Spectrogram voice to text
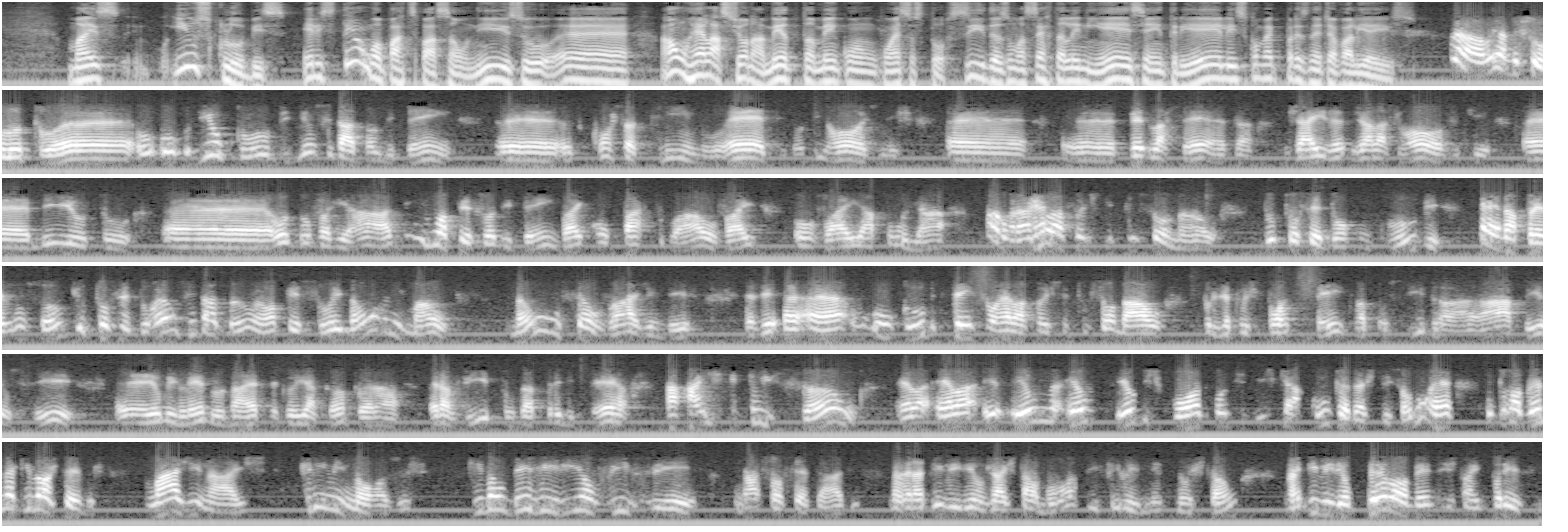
Mas e os clubes? Eles têm alguma participação nisso? É, há um relacionamento também com, com essas torcidas, uma certa leniência entre eles? Como é que o presidente avalia isso? Não, em absoluto. É, o, o, de um clube, de um cidadão de bem, é, Constantino, Edno, Diógenes, é, é, Pedro Lacerda, Jair Jalaslovski, é, Milton, é, Rodolfo Aguiar, nenhuma pessoa de bem vai compactuar ou vai, ou vai apoiar. Agora, a relação institucional do torcedor com o clube é na presunção que o torcedor é um cidadão, é uma pessoa e não um animal, não um selvagem desse. Quer dizer, é, é, o clube tem sua relação institucional, por exemplo, o esporte tem com a torcida, a A, B ou C, é, eu me lembro, na época que eu ia a campo, era, era Vitor, da Terra. A, a, instituição, ela, ela, eu, eu, eu, eu discordo quando se diz que a culpa é da instituição. Não é. O problema é que nós temos marginais, criminosos, que não deveriam viver na sociedade. Na verdade, deveriam já estar mortos, infelizmente não estão, mas deveriam pelo menos estar em presídios.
